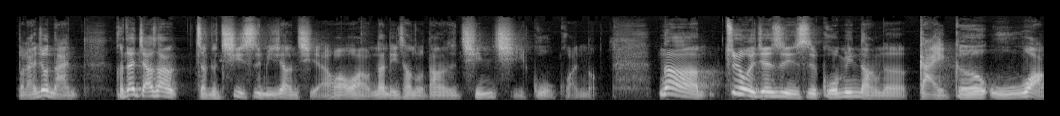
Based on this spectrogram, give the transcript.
本来就难，可再加上整个气势明显起来的话，哇，那林昶佐当然是轻骑过关哦。那最后一件事情是国民党的改革无望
